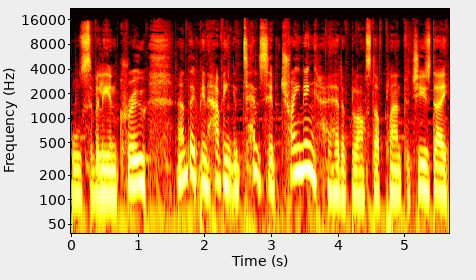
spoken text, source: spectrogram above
all civilian crew, and they've been having intensive training ahead of blastoff planned for Tuesday.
